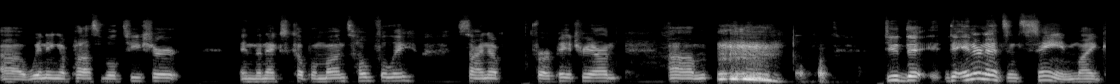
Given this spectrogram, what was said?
uh, winning a possible T-shirt in the next couple months, hopefully, sign up for our Patreon. Um, dude, the the internet's insane. Like,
